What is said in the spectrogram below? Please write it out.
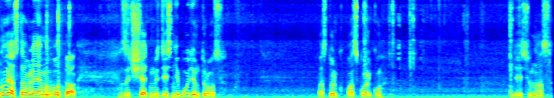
Ну и оставляем его так. Зачищать мы здесь не будем трос, постольку поскольку здесь у нас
